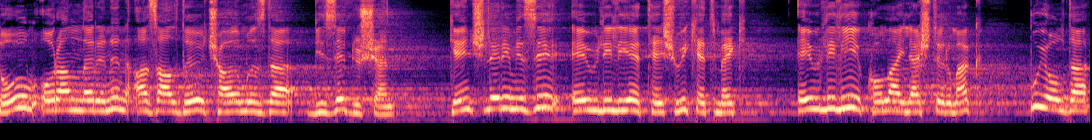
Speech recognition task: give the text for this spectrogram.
doğum oranlarının azaldığı çağımızda bize düşen gençlerimizi evliliğe teşvik etmek, evliliği kolaylaştırmak, bu yolda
